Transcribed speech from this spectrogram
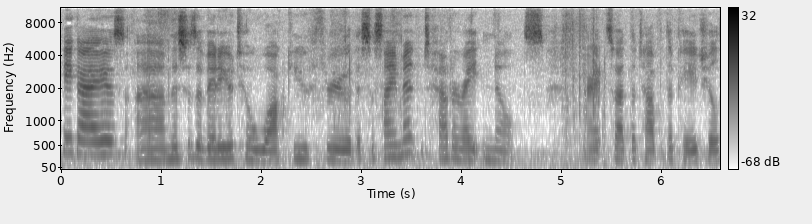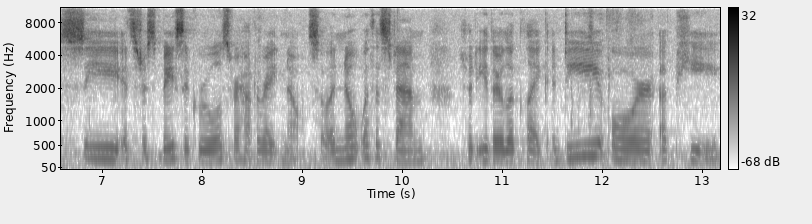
Hey guys, um, this is a video to walk you through this assignment, how to write notes. Alright, so at the top of the page you'll see it's just basic rules for how to write notes. So a note with a stem should either look like a D or a P.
